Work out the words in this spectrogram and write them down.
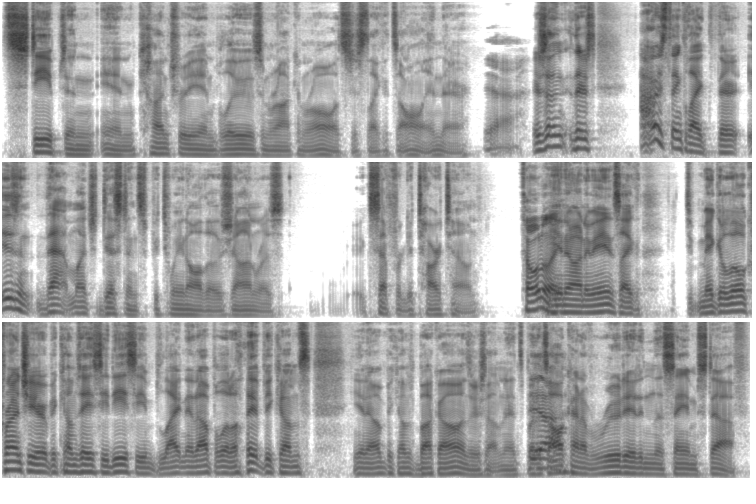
steeped in in country and blues and rock and roll. It's just like it's all in there. Yeah. There's there's I always think like there isn't that much distance between all those genres, except for guitar tone. Totally. You know what I mean? It's like to make it a little crunchier, it becomes AC/DC. Lighten it up a little, it becomes, you know, it becomes Buck Owens or something. It's but it's all kind of rooted in the same stuff.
